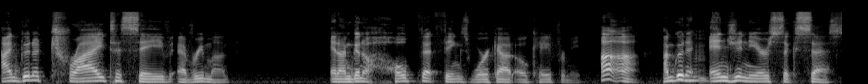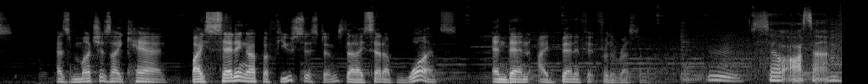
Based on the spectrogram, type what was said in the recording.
I'm going to try to save every month and I'm going to hope that things work out okay for me. Uh uh-uh. uh. i am going to engineer success as much as I can by setting up a few systems that I set up once and then I benefit for the rest of my life. So awesome.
